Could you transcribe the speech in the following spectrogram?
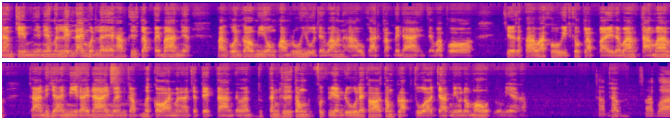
น้ำเค็มอย่างนี้มันเล่นได้หมดเลยครับ คือกลับไปบ้านเนี่ย บางคนก็มีองค์ความรู้อยู่ แต่ว่ามันหาโอกาสกลับไม่ได้ แต่ว่าพอเจอสภาวะโควิดก็กลับไป แต่ว่าถามว่าการที่จะให้มีรายได้เหมือนกับเมื่อก่อนมันอาจจะแตกต่าง แต่ว่านั่นคือต้องฝึกเรียนรู้และก็ต้องปรับตัวจาก new normal ตรงนี้ครับ ครับครับทราบว่า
